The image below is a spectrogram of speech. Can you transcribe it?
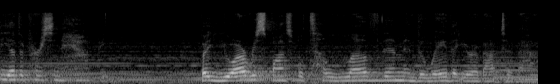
the other person happy, but you are responsible to love them in the way that you're about to vow.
